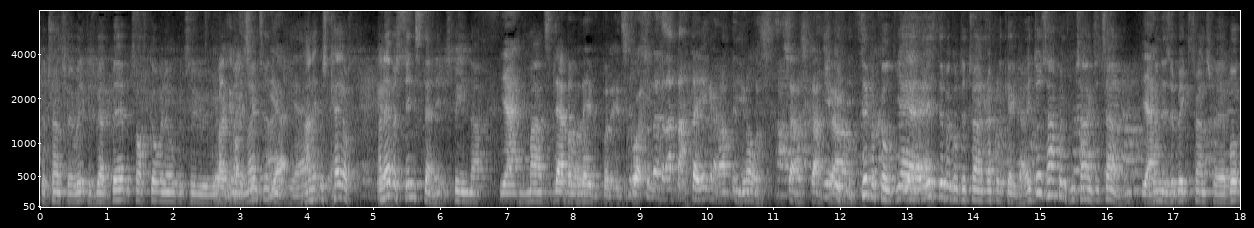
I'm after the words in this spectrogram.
the transfer window because we had Berbatov going over to uh, Man United, United, yeah. Yeah. and it was chaos. And ever since then, it's been that Yeah. mad. It's never lived, but it's It's quite. also never that, that day again after, you know, it's trying to scratch Yeah, around. it's difficult. Yeah, Yeah. it is difficult to try and replicate that. It does happen from time to time Yeah. when there's a big transfer, but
